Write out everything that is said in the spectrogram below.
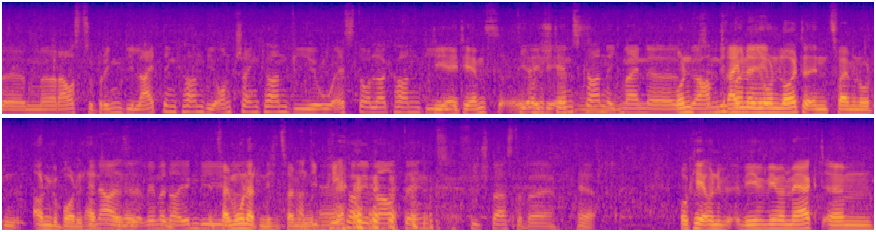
ähm, rauszubringen, die Lightning kann, die On-Chain kann, die US-Dollar kann, Die die, ATMs die unterstützt. ATMs kann. Ich meine, äh, und wir haben nicht drei Millionen Leute in zwei Minuten angebordet hat. Genau, also Also wenn man da irgendwie in zwei Monaten, nicht in zwei an die Minuten. PKW-Maut denkt, viel Spaß dabei. Okay, und wie, wie man merkt, ähm,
